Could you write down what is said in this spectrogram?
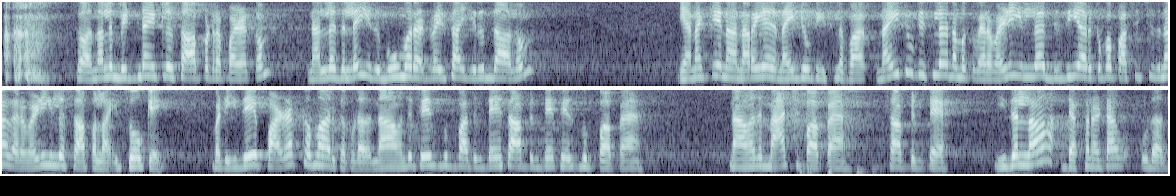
ஸோ அதனால் மிட் நைட்டில் சாப்பிட்ற பழக்கம் நல்லதில்லை இது பூமர் அட்வைஸாக இருந்தாலும் எனக்கே நான் நிறைய நைட் டியூட்டிஸில் பா நைட் டியூட்டிஸில் நமக்கு வேறு வழி இல்லை பிஸியாக இருக்கப்போ பசிச்சுதுன்னா வேறு வழி இல்லை சாப்பிட்லாம். இட்ஸ் ஓகே பட் இதே பழக்கமாக இருக்கக்கூடாது. நான் வந்து ஃபேஸ்புக் பார்த்துக்கிட்டே சாப்பிட்டுக்கிட்டே ஃபேஸ்புக் பார்ப்பேன். நான் வந்து மேட்ச் பார்ப்பேன் சாப்பிட்டுக்கிட்டே. இதெல்லாம் டெஃபினட்டாக கூடாது.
